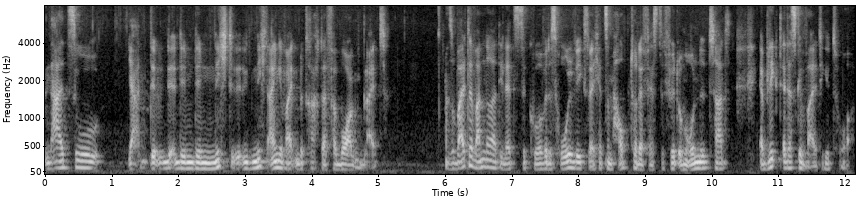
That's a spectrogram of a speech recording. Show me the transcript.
nahezu ja, dem, dem, dem nicht, nicht eingeweihten Betrachter verborgen bleibt. Sobald der Wanderer die letzte Kurve des Hohlwegs, welcher zum Haupttor der Feste führt, umrundet hat, erblickt er das gewaltige Tor.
